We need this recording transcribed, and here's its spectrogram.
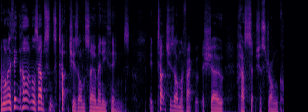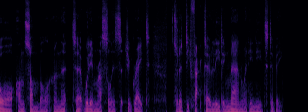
and well, I think Hartnell's absence touches on so many things. It touches on the fact that the show has such a strong core ensemble and that uh, William Russell is such a great sort of de facto leading man when he needs to be.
